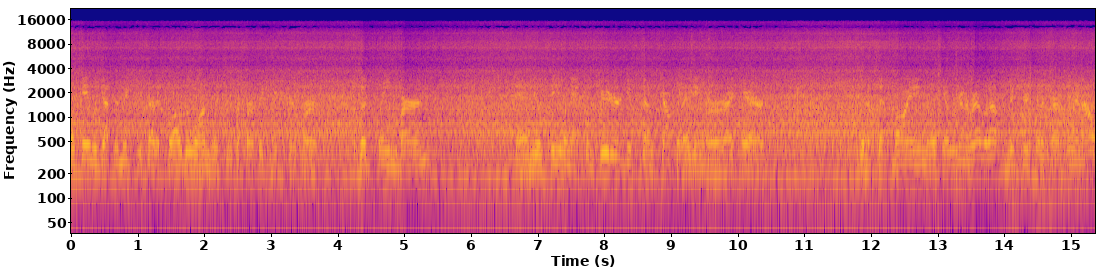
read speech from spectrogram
Okay, we got the mixture set at 12 to 1, which is the perfect mixture for a good clean burn. And see when that computer gets done calculating, right there, it's going to set volume. Okay, we're going to rev it up. The mixture's going to start thinning out.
